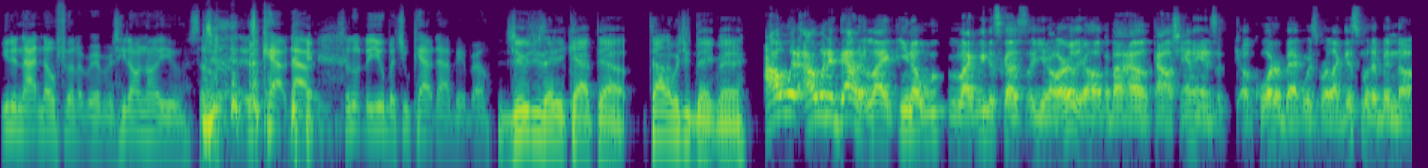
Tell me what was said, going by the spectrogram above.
You did not know Philip Rivers. He don't know you, so it's capped out. Salute to you, but you capped out, big bro. Juju said he capped out. Tyler, what you think, man? I would I wouldn't doubt it. Like you know, like we discussed, you know, earlier, Hulk about how Kyle Shanahan's a, a quarterback was where like this would have been the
